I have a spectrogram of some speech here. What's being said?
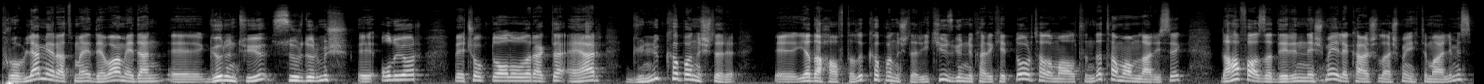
problem yaratmaya devam eden e, görüntüyü sürdürmüş e, oluyor. Ve çok doğal olarak da eğer günlük kapanışları e, ya da haftalık kapanışları 200 günlük hareketli ortalama altında tamamlar isek daha fazla derinleşme ile karşılaşma ihtimalimiz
